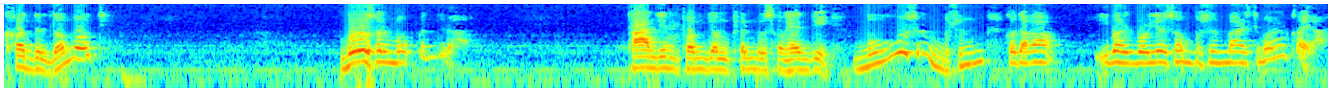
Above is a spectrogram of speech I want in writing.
건들도 못해. 무엇을 못 건드려? 단진 범정 별무성했디 무슨 무슨 거다가 입을 몰려서 무슨 말씀을 할 거야?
